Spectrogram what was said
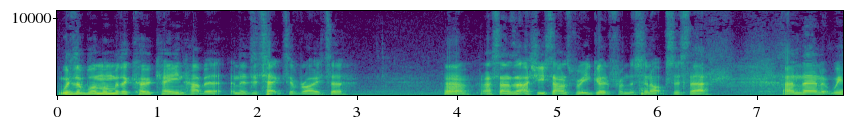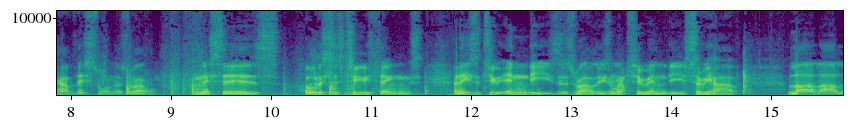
with a woman with a cocaine habit and a detective writer. Oh, that sounds actually sounds pretty good from the synopsis there. And then we have this one as well. And this is, oh, this is two things. And these are two indies as well. These are my two indies. So we have La La,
